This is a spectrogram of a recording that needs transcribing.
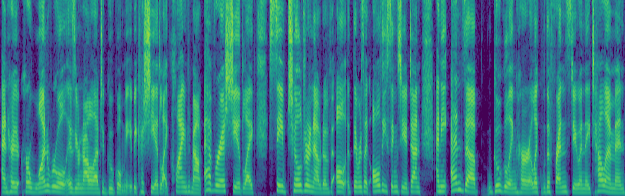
and her her one rule is you're not allowed to Google me because she had like climbed Mount Everest, she had like saved children out of all. There was like all these things she had done, and he ends up googling her like the friends do, and they tell him and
